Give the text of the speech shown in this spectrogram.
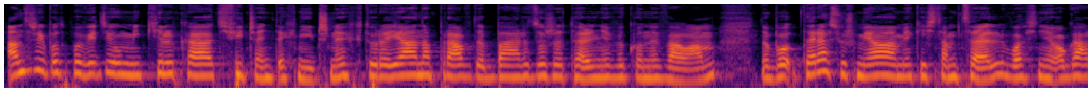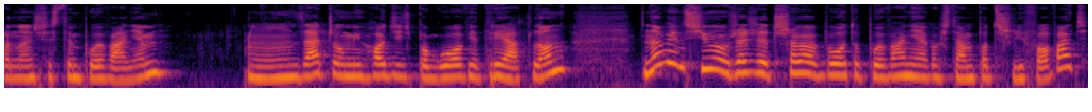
Andrzej podpowiedział mi kilka ćwiczeń technicznych, które ja naprawdę bardzo rzetelnie wykonywałam, no bo teraz już miałam jakiś tam cel, właśnie ogarnąć się z tym pływaniem. Mm, zaczął mi chodzić po głowie triatlon. No więc siłą rzeczy trzeba było to pływanie jakoś tam podszlifować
